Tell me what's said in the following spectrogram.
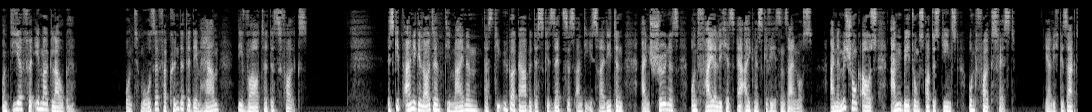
und dir für immer glaube. Und Mose verkündete dem Herrn die Worte des Volks. Es gibt einige Leute, die meinen, dass die Übergabe des Gesetzes an die Israeliten ein schönes und feierliches Ereignis gewesen sein muss. Eine Mischung aus Anbetungsgottesdienst und Volksfest. Ehrlich gesagt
